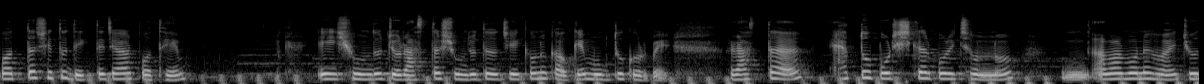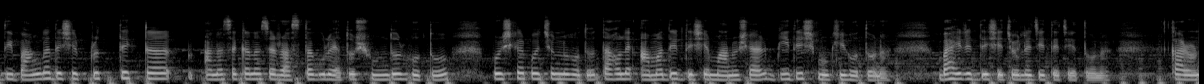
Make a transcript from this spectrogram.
পদ্মা সেতু দেখতে যাওয়ার পথে এই সৌন্দর্য, রাস্তার সৌন্দর্য যে কোনো কাউকে মুগ্ধ করবে। রাস্তা এত পরিষ্কার পরিচ্ছন্ন। আমার মনে হয় যদি বাংলাদেশের প্রত্যেকটা আনাচে কানাচে রাস্তাগুলো এত সুন্দর হতো পরিষ্কার পরিচ্ছন্ন হতো, তাহলে আমাদের দেশের মানুষ আর বিদেশমুখী হতো না, বাইরের দেশে চলে যেতে চেত না। কারণ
